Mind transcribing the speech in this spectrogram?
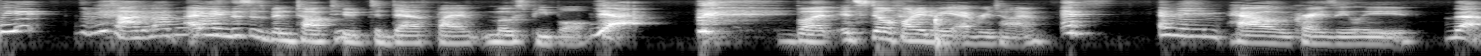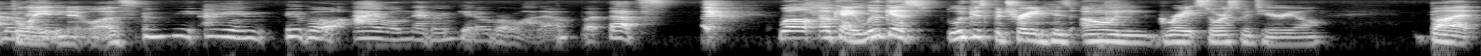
we did we talk about this? I last- mean, this has been talked to to death by most people, yeah. but it's still funny to me every time It's. I mean how crazily that movie. blatant it was. I mean, will. I will never get over Watto, but that's Well, okay, Lucas Lucas betrayed his own great source material, but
